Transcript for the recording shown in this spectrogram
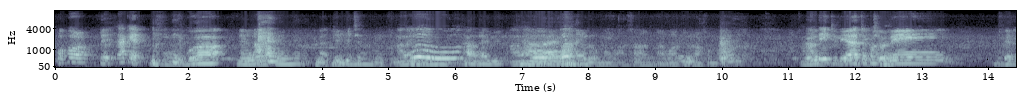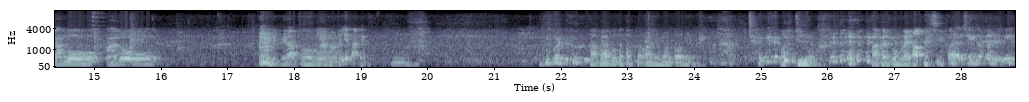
Apa, Dek? Sakit? Enggak, enak kok. Dipijet. Alay. Alay. Alay. Alay. Alay lho mau asal waduh langsung. Nanti dilihat videonya biar kamu anu dikira bohongan. Iya, Pak ya. Hmm. Tapi aku tetap gak wani nontonin. Wedi ya. Badanku meletot sih. Kayak sing sapa iki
